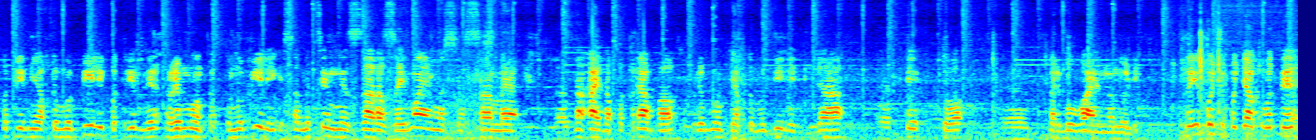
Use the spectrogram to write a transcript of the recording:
Потрібні автомобілі, потрібний ремонт автомобілів, і саме цим ми зараз займаємося. Саме нагайна потреба в ремонті автомобілів для тих, хто перебуває на нулі. Ну і хочу подякувати,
